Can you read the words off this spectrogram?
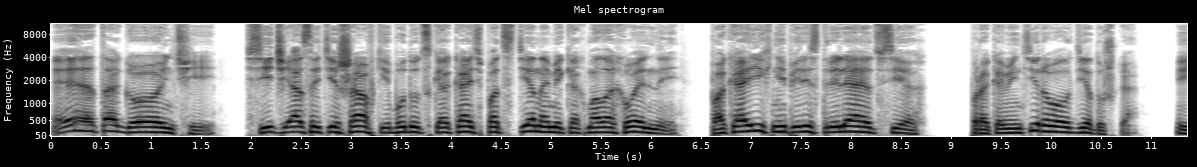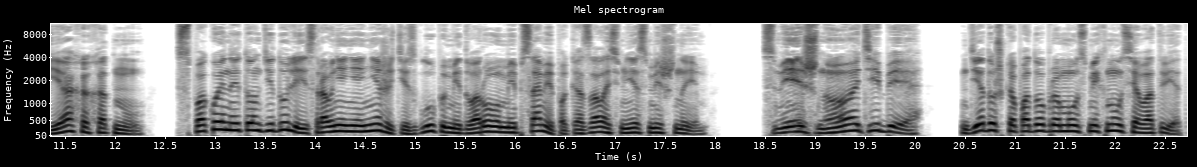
«Это гончие. Сейчас эти шавки будут скакать под стенами, как малохольные, пока их не перестреляют всех», прокомментировал дедушка. Я хохотнул. Спокойный тон дедули и сравнение нежити с глупыми дворовыми псами показалось мне смешным. «Смешно тебе?» Дедушка по-доброму усмехнулся в ответ.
